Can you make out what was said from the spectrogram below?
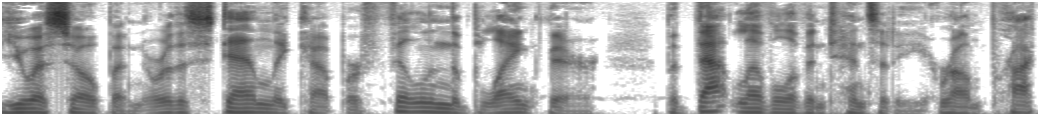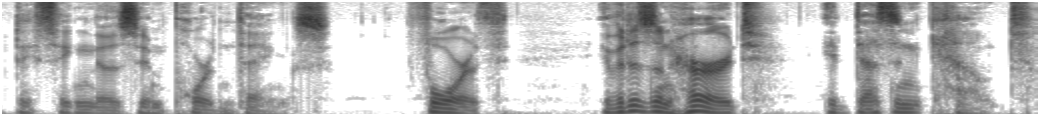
US Open or the Stanley Cup or fill in the blank there, but that level of intensity around practicing those important things. Fourth, if it doesn't hurt, it doesn't count.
